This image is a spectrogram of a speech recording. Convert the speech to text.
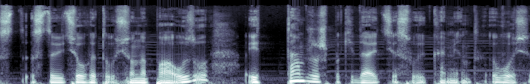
ставіце гэта ўсё на паузу і там там жа ж пакідайце свой камент Вось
